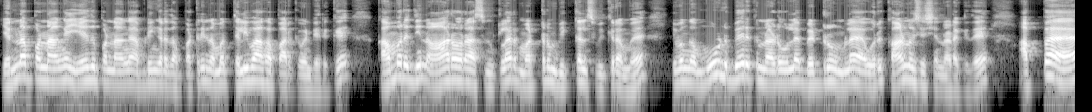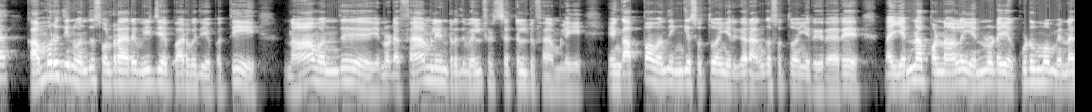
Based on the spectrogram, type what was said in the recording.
என்ன பண்ணாங்க? ஏது பண்ணாங்க? அப்படிங்கிறத பற்றி நம்ம தெளிவாக பார்க்க வேண்டியிருக்கு. கமருதீன், ஆரோரா சின்க்ளர் மற்றும் விக்கல்ஸ் விக்ரம் இவங்க மூணு பேருக்கு நடுவுல பெட்ரூம்ல ஒரு கான்வர்சேஷன் நடக்குது. அப்ப கமருதீன் வந்து சொல்றாரு விஜே பார்வதியை பத்தி, "நான் வந்து என்னோட ஃபேமிலின்றது வெல்ஃபேர் செட்டில்டு ஃபேமிலி. எங்கள் அப்பா வந்து இங்கே சொத்து வாங்கியிருக்காரு, அங்கே சொத்து வாங்கியிருக்கிறாரு நான் என்ன பண்ணாலும் என்னுடைய குடும்பம் என்ன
